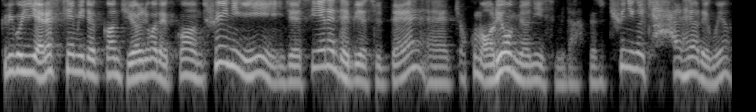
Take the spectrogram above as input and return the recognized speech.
그리고 이 LSTM이 됐건 GRU가 됐건 트레이닝이 이제 CNN 대비했을 때 조금 어려운 면이 있습니다. 그래서 튜닝을 잘 해야 되고요.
